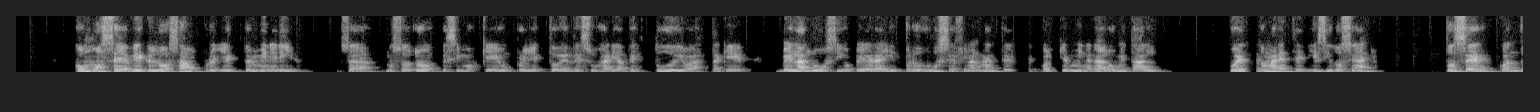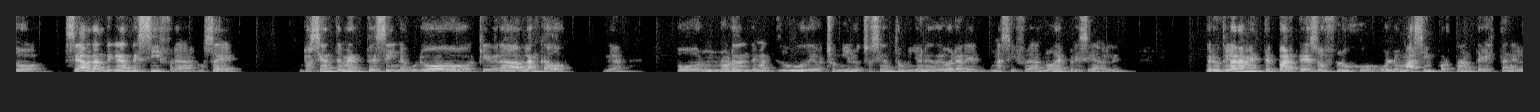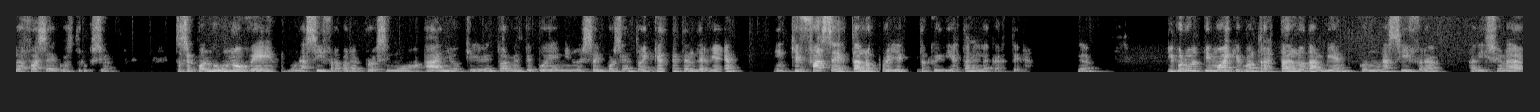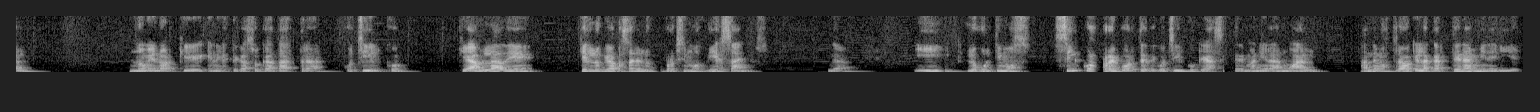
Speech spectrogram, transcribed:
cómo se desglosa un proyecto en minería. O sea, nosotros decimos que un proyecto desde sus áreas de estudio hasta que ve la luz y opera y produce finalmente cualquier mineral o metal, puede tomar entre 10 y 12 años. Entonces, cuando se hablan de grandes cifras, no sé, recientemente se inauguró Quebrada Blanca 2, ¿ya? por un orden de magnitud de 8.800 millones de dólares, una cifra no despreciable, pero claramente parte de esos flujos, o lo más importante, están en la fase de construcción. Entonces, cuando uno ve una cifra para el próximo año que eventualmente puede disminuir 6%, hay que entender bien en qué fase están los proyectos que hoy día están en la cartera. ¿ya? Y por último, hay que contrastarlo también con una cifra adicional, no menor que en este caso Catastra Cochilco, que habla de qué es lo que va a pasar en los próximos 10 años. ¿ya? Y los últimos cinco reportes de Cochilco que hace de manera anual han demostrado que la cartera en minería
